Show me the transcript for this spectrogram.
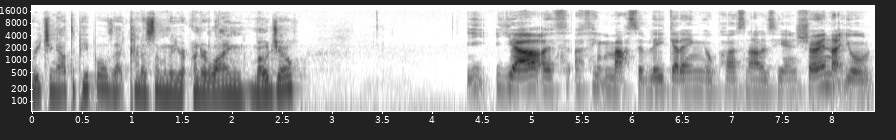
reaching out to people? Is that kind of some of your underlying mojo? Yeah I, th- I think massively getting your personality and showing that you're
